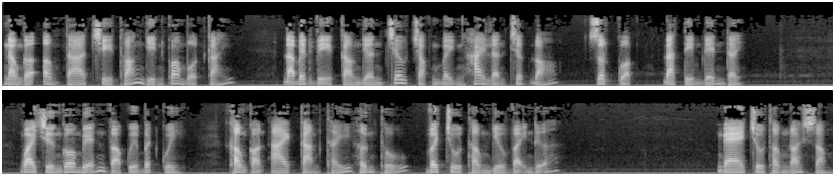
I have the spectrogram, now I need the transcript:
Nào ngờ ông ta chỉ thoáng nhìn qua một cái, Đã biết vị cao nhân trêu chọc mình hai lần trước đó, Rốt cuộc đã tìm đến đây. Ngoài trừ ngô miễn và quy bất quy không còn ai cảm thấy hứng thú Với chu thông như vậy nữa. Nghe chu thông nói xong,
